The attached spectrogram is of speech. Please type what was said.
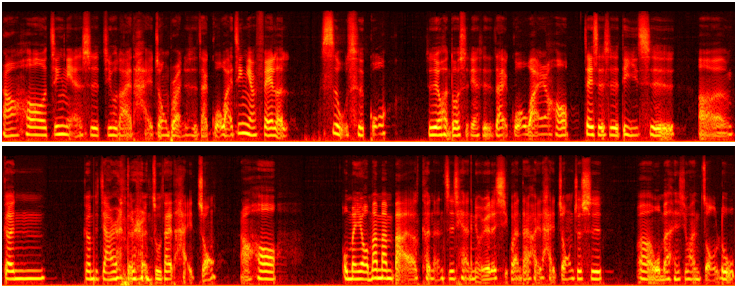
然后今年是几乎都在台中，不然就是在国外。今年飞了四五次国，就是有很多时间是在国外。然后这次是第一次，呃，跟跟家人的人住在台中。然后我们有慢慢把可能之前纽约的习惯带回台中，就是呃，我们很喜欢走路，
